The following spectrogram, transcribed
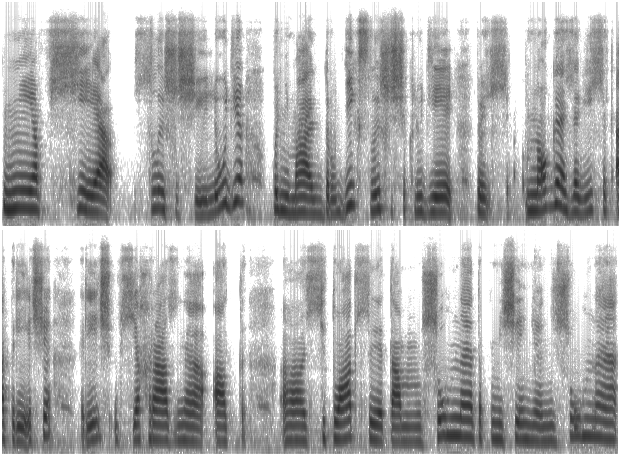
не все слышащие люди понимают других слышащих людей. То есть многое зависит от речи. Речь у всех разная от э, ситуации, там шумное это помещение, не шумное,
